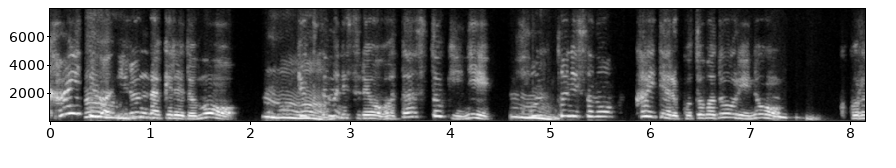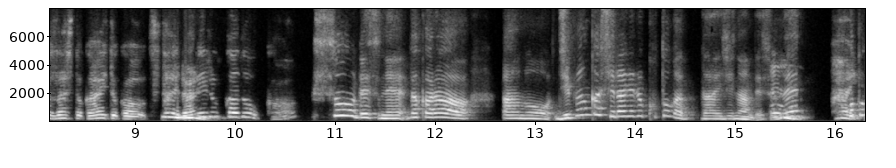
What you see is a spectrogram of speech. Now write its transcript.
書いてはいるんだけれども、お客様にそれを渡すときに、本当にその書いてある言葉通りの志とか愛とかを伝えられるかどうか、うん、そうですね。だから、あの、自分が知られることが大事なんですよね。うん、はい、言葉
